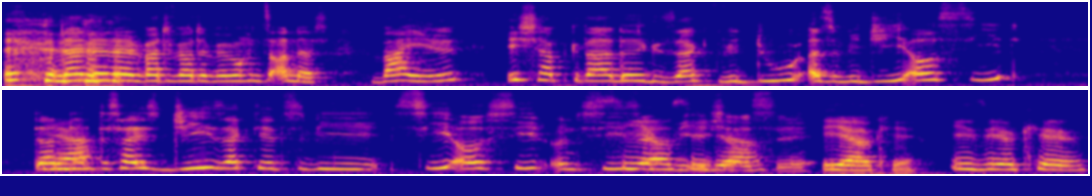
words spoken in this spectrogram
nein, nein, nein, warte, warte, wir machen es anders. Weil ich habe gerade gesagt, wie du, also wie G aussieht. Dann, ja. Das heißt, G sagt jetzt, wie sie aussieht und sie, sie sagt, aussieht, wie ich ja. aussehe. Ja, okay. Easy, okay.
